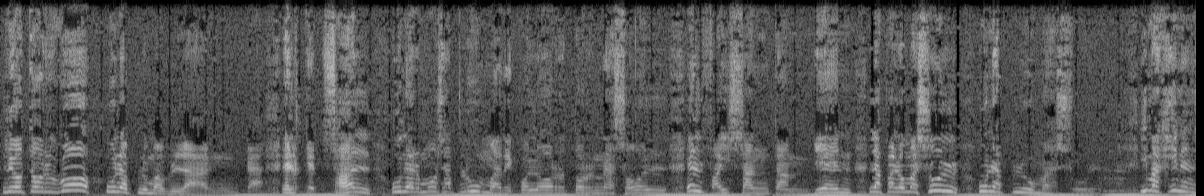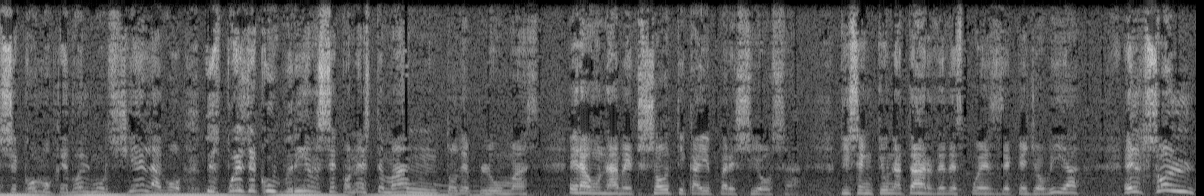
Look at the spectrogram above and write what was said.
le otorgó una pluma blanca, el quetzal una hermosa pluma de color tornasol, el faisán también, la paloma azul una pluma azul. Imagínense cómo quedó el murciélago después de cubrirse con este manto de plumas. Era una ave exótica y preciosa. Dicen que una tarde después de que llovía, el sol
